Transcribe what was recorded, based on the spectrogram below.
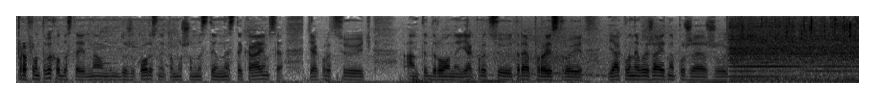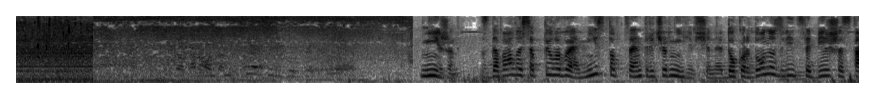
прифронтових областей, нам він дуже корисний, тому що ми з тим не стикаємося. Як працюють антидрони, як працюють реп-пристрої, як вони виїжджають на пожежу. Ніжин. Здавалося б, тилове місто в центрі Чернігівщини. До кордону звідси більше 100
